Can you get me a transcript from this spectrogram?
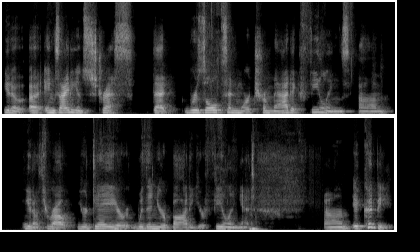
you know uh, anxiety and stress that results in more traumatic feelings um, you know throughout your day or within your body. You're feeling it um, it could be.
